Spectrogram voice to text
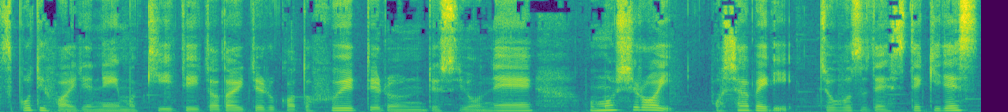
Spotify でね今聞いていただいてる方増えてるんですよね。面白いおしゃべり上手で素敵です。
